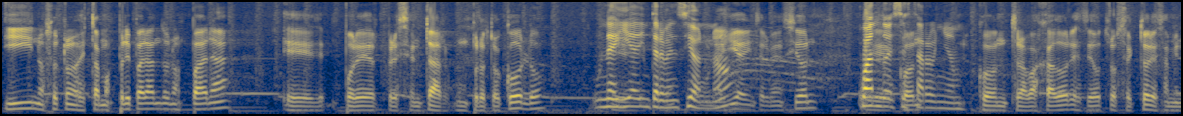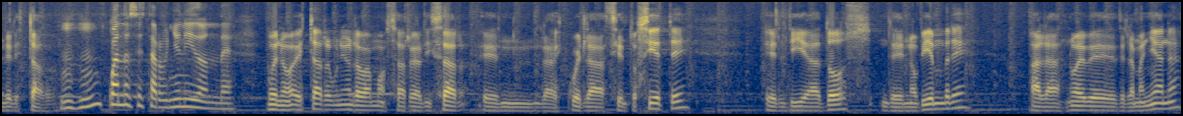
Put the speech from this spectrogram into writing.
y nosotros estamos preparándonos para poder presentar un protocolo. Una guía de intervención, ¿no? Una guía de intervención ¿Cuándo eh, es esta reunión? Con trabajadores de otros sectores también del Estado. ¿Cuándo es esta reunión y dónde? Bueno, esta reunión la vamos a realizar en la Escuela 107 el día 2 de noviembre a las 9 de la mañana.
